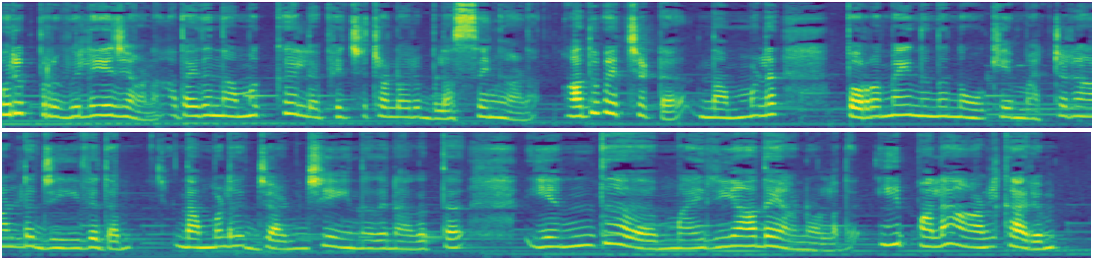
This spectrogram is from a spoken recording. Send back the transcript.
ഒരു പ്രിവിലേജാണ് അതായത് നമുക്ക് ലഭിച്ചിട്ടുള്ള ഒരു ബ്ലെസ്സിങ് ആണ്. അത് വെച്ചിട്ട് നമ്മൾ പുറമേ നിന്ന് നോക്കി മറ്റൊരാളുടെ ജീവിതം നമ്മൾ ജഡ്ജ് ചെയ്യുന്നതിനകത്ത് എന്ത് മര്യാദയാണുള്ളത്? ഈ പല ആൾക്കാരും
